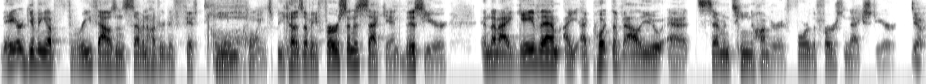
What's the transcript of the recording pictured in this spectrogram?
They are giving up 3715 points because of a first and a second this year. And then I gave them I, I put the value at 1700 for the first next year. Yep.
